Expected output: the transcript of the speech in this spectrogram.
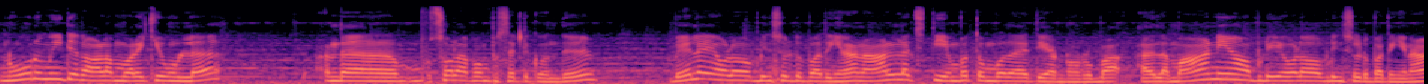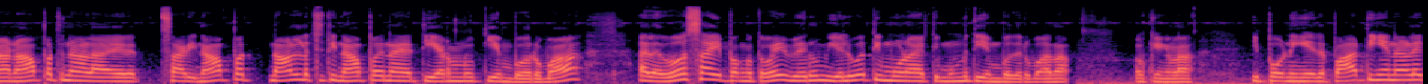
நூறு மீட்டர் ஆழம் வரைக்கும் உள்ள அந்த சோலார் பம்ப் செட்டுக்கு வந்து விலை எவ்வளோ அப்படின்னு சொல்லிட்டு பார்த்தீங்கன்னா நாலு லட்சத்தி எண்பத்தொம்போதாயிரத்தி இரநூறுபா அதில் மானியம் அப்படி எவ்வளோ அப்படின்னு சொல்லிட்டு பார்த்தீங்கன்னா நாற்பத்தி நாலாயிரம் சாரி நாற்பத் நாலு லட்சத்தி நாற்பதாயிரத்தி இரநூத்தி எண்பது ரூபா அதில் விவசாய பங்குத்தொகை தொகை வெறும் எழுபத்தி மூணாயிரத்தி முந்நூற்றி எண்பது ரூபா தான். ஓகேங்களா இப்போ நீங்கள் இதை பார்த்தீங்கன்னாலே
